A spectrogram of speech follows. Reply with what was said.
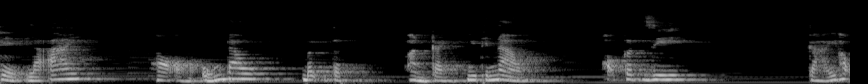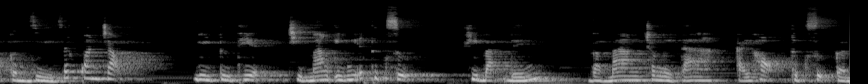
thể là ai, họ ốm đau, bệnh tật, hoàn cảnh như thế nào, họ cần gì. Cái họ cần gì rất quan trọng vì từ thiện chỉ mang ý nghĩa thực sự khi bạn đến và mang cho người ta cái họ thực sự cần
